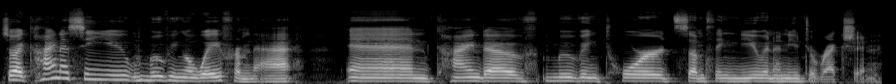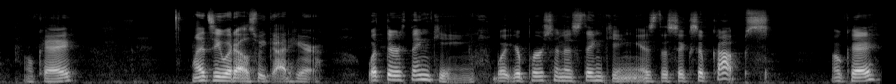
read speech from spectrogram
So I kind of see you moving away from that and kind of moving towards something new in a new direction. Okay. Let's see what else we got here. What they're thinking, what your person is thinking is the Six of Cups. Okay.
